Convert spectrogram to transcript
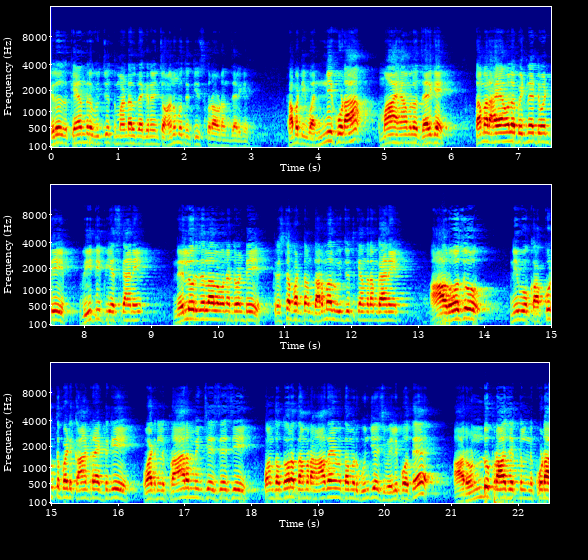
ఈరోజు కేంద్ర విద్యుత్ మండలి దగ్గర నుంచి అనుమతి తీసుకురావడం జరిగింది. కాబట్టి ఇవన్నీ కూడా మా హయాంలో జరిగాయి. తమర హయాంలో పెట్టినటువంటి వీటీపీఎస్ కానీ నెల్లూరు జిల్లాలో ఉన్నటువంటి కృష్ణపట్నం ధర్మల్ విద్యుత్ కేంద్రం కానీ ఆ రోజు నీవు ఒక కాంట్రాక్ట్కి వాటిని ప్రారంభించేసేసి కొంత దూరం తమ ఆదాయం తమరు గుంజేసి వెళ్ళిపోతే ఆ రెండు ప్రాజెక్టులను కూడా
